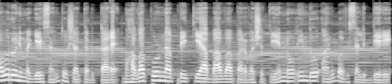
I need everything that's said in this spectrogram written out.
ಅವರು ನಿಮಗೆ ಸಂತೋಷ ತರುತ್ತಾರೆ. ಭಾವಪೂರ್ಣ ಪ್ರೀತಿಯ ಭಾವ ಪರವಶತೆಯನ್ನು ಇಂದು ಅನುಭವಿಸಲಿದ್ದೀರಿ.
